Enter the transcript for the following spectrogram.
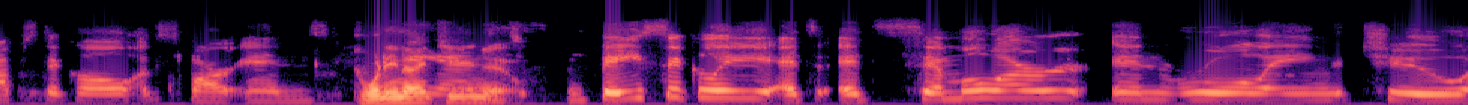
obstacle of spartans 2019 new. basically it's it's similar in ruling to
